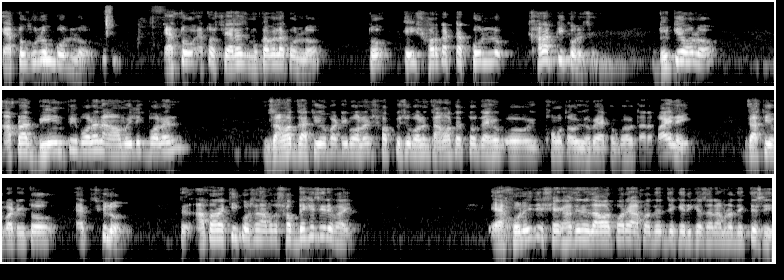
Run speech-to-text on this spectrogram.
এতগুলো করল, এত এত চ্যালেঞ্জ মোকাবেলা করল, তো এই সরকারটা করল, খারাপ কি করেছে? দ্বিতীয় হলো, আপনার বিএনপি বলেন, আওয়ামী লীগ বলেন, জামাত জাতীয় পার্টি বলেন সব কিছু বলেন, জামাতের তো যাই হোক, ওই ক্ষমতা ওইভাবে এককভাবে তারা পায় নাই। জাতীয় পার্টি তো এক ছিল। আপনারা কি করছেন? আমরা সব দেখেছি রে ভাই। এখনই যে শেখ হাসিনা যাওয়ার পরে আপনাদের যে কেরিকেচার আমরা দেখতেছি,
